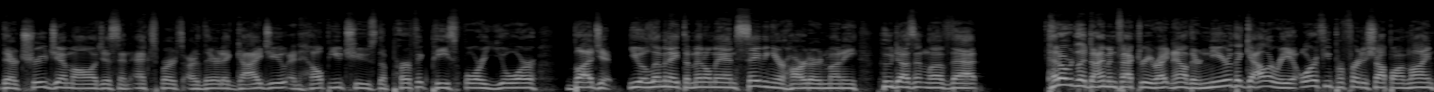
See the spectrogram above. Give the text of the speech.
Their true gemologists and experts are there to guide you and help you choose the perfect piece for your budget. You eliminate the middleman, saving your hard earned money. Who doesn't love that? Head over to the Diamond Factory right now. They're near the Galleria, or if you prefer to shop online,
